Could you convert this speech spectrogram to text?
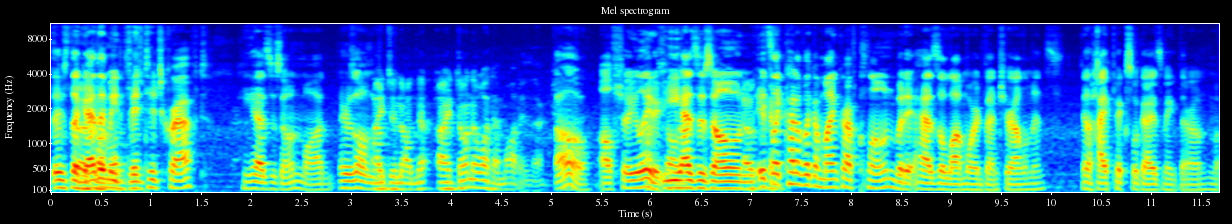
There's the Uh, guy that made Vintage Craft. He has his own mod. His own. I do not. know I don't know what that mod is actually. oh, I'll show you later. He has his own. It's like kind of like a Minecraft clone, but it has a lot more adventure elements. The Hypixel guys make their own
